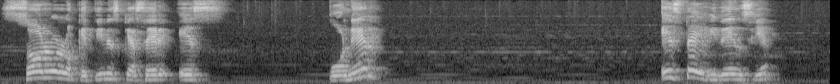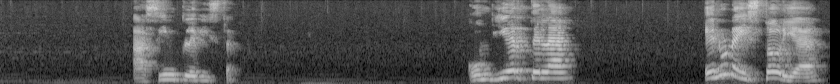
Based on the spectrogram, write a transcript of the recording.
solo lo que tienes que hacer es poner esta evidencia a simple vista. Conviértela en una historia,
